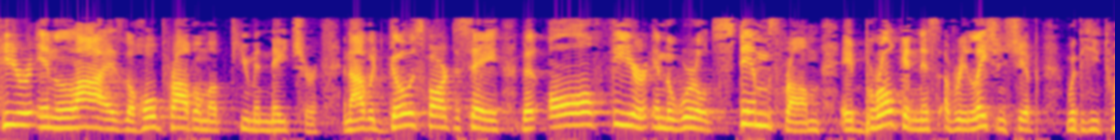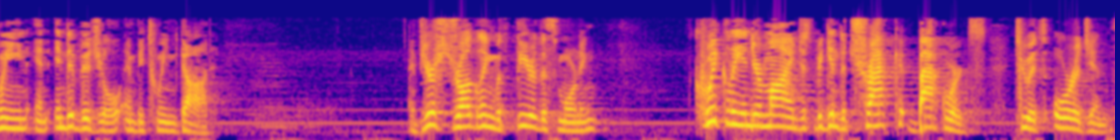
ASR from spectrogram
herein lies the whole problem of human nature. And I would go as far to say that all fear in the world stems from a brokenness of relationship with between an individual and between God. If you're struggling with fear this morning, quickly in your mind just begin to track backwards to its origins.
